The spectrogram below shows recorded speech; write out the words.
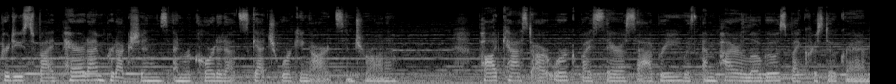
Produced by Paradigm Productions and recorded at Sketch Working Arts in Toronto. Podcast artwork by Sarah Sabri with Empire logos by Christo Graham.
